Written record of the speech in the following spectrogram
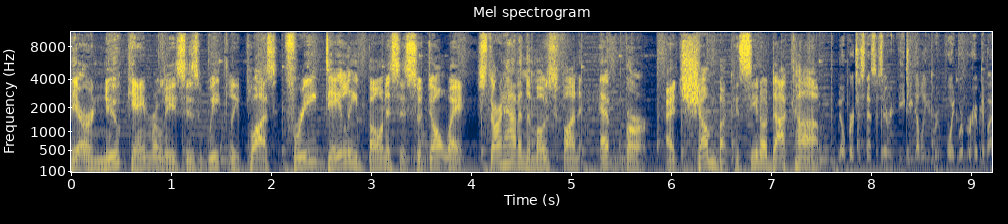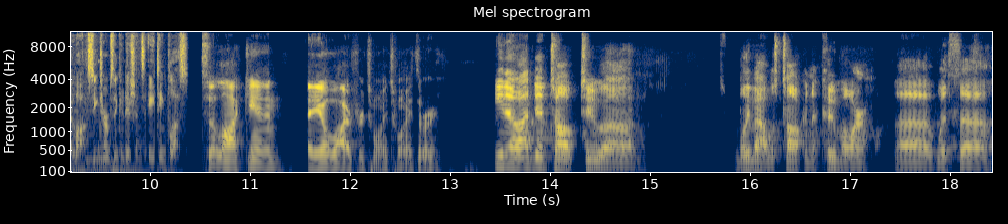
There are new game releases weekly, plus free daily bonuses. So don't wait. Start having the most fun ever at chumbacasino.com. No purchase necessary. VGW Group. Void were prohibited by law. See terms and conditions. 18 plus. To lock in AOY for 2023. You know, I did talk to, uh, I believe I was talking to Kumar uh, with uh,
